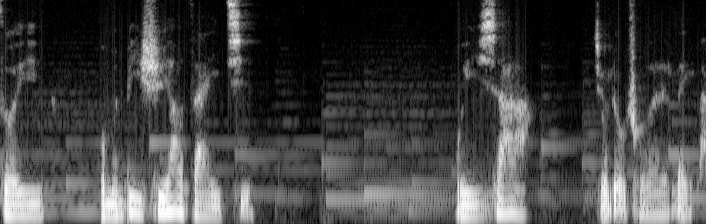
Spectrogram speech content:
所以我们必须要在一起。”我一下就流出了泪来。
